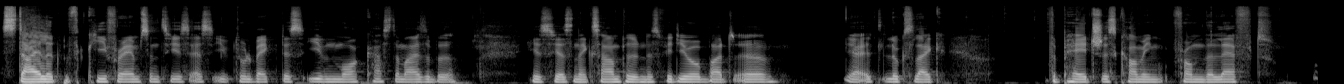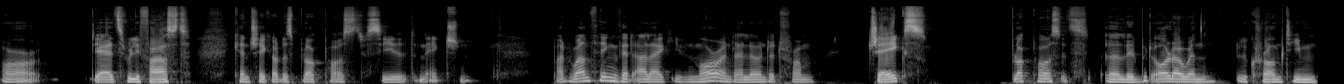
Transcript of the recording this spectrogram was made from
style it with keyframes and CSS to make this even more customizable. Here's, here's an example in this video, but uh, yeah, it looks like the page is coming from the left or yeah, it's really fast. You can check out this blog post to see it in action. But one thing that I like even more, and I learned it from Jake's blog post, it's a little bit older when the Chrome team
